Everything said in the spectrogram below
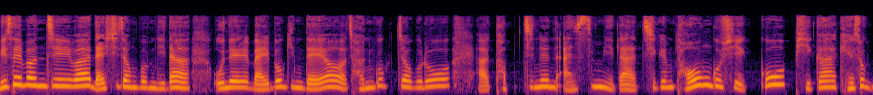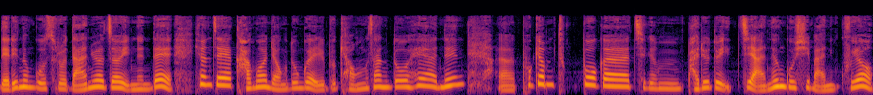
미세먼지와 날씨 정보입니다. 오늘 말복인데요. 전국적으로 아, 덥지는 않습니다. 지금 더운 곳이 있고 비가 계속 내리는 곳으로 나뉘어져 있는데 현재 강원 영동과 일부 경상도 해안은 아, 폭염특보 가 지금 발효돼 있지 않은 곳이 많고요.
